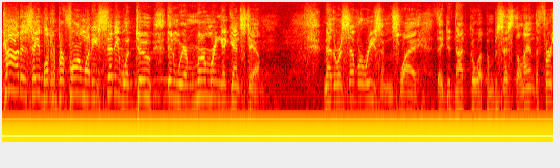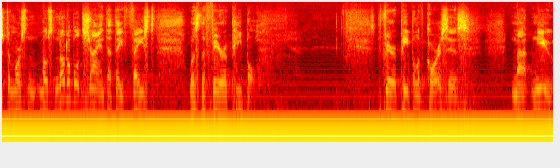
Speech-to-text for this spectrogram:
God is able to perform what he said he would do, then we're murmuring against him. Now, there were several reasons why they did not go up and possess the land. The first and most, most notable giant that they faced was the fear of people. The fear of people, of course, is not new.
